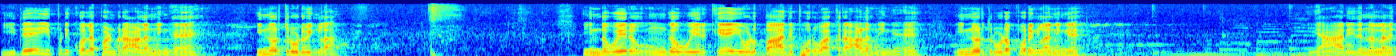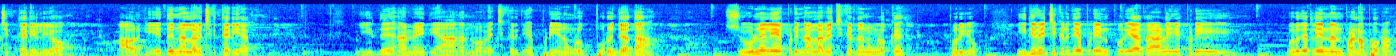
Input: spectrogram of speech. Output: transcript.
இதே இப்படி கொலை பண்ணுற ஆளை நீங்கள் இன்னொருத்தர் விடுவீங்களா? இந்த உயிர் உங்கள் உயிருக்கே இவ்வளோ பாதிப்பு உருவாக்குற ஆளை நீங்கள் இன்னொருத்தர் விட போகிறீங்களா நீங்கள் யார் இது நல்லா வச்சுக்க தெரியலையோ? அவருக்கு எது நல்லா வச்சுக்க தெரியாது? இது அமைதியாக ஆனந்தமாக வச்சுக்கிறது எப்படின்னு உங்களுக்கு புரிஞ்சாதான் சூழ்நிலை எப்படி நல்லா வச்சுக்கிறதுன்னு உங்களுக்கு புரியும். இது வச்சுக்கிறது எப்படின்னு புரியாத ஆள் எப்படி உலகத்தில் என்னன்னு பண்ண போகிறான்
